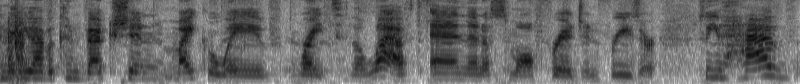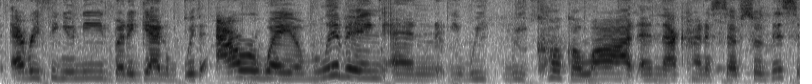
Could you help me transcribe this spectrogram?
and then you have a convection microwave right to the left, and then a small fridge and freezer. So you have everything you need, but again, with our way of living, and we, we cook a lot and that kind of stuff. So this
